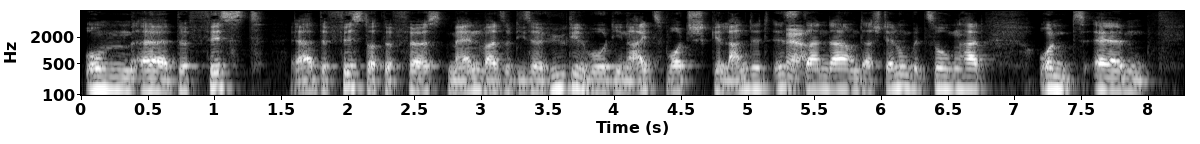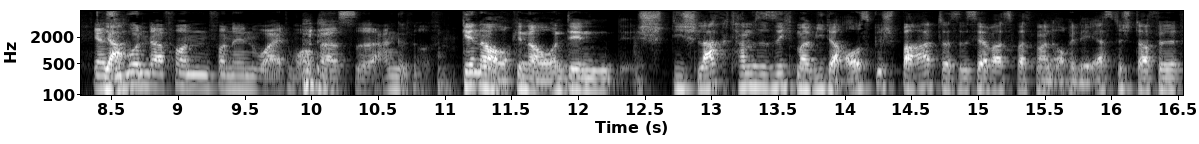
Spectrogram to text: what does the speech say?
um äh, The Fist ja, The Fist of the First Man, weil so dieser Hügel, wo die Night's Watch gelandet ist, ja. dann da und da Stellung bezogen hat. Und ähm, ja, ja, sie wurden da von, von den White Walkers äh, angegriffen. Genau, genau. Und den, die Schlacht haben sie sich mal wieder ausgespart. Das ist ja was, was man auch in der ersten Staffel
